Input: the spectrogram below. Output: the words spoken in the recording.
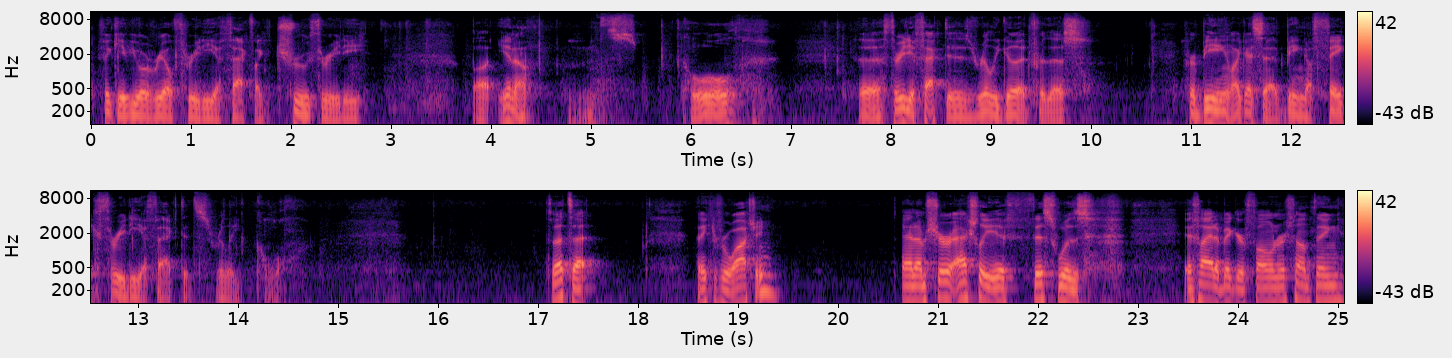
if it gave you a real 3D effect, like true 3D. But, you know, it's cool. The 3D effect is really good for this. For being, like I said, being a fake 3D effect, it's really cool. So that's it. Thank you for watching. And I'm sure actually if this was if I had a bigger phone or something,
